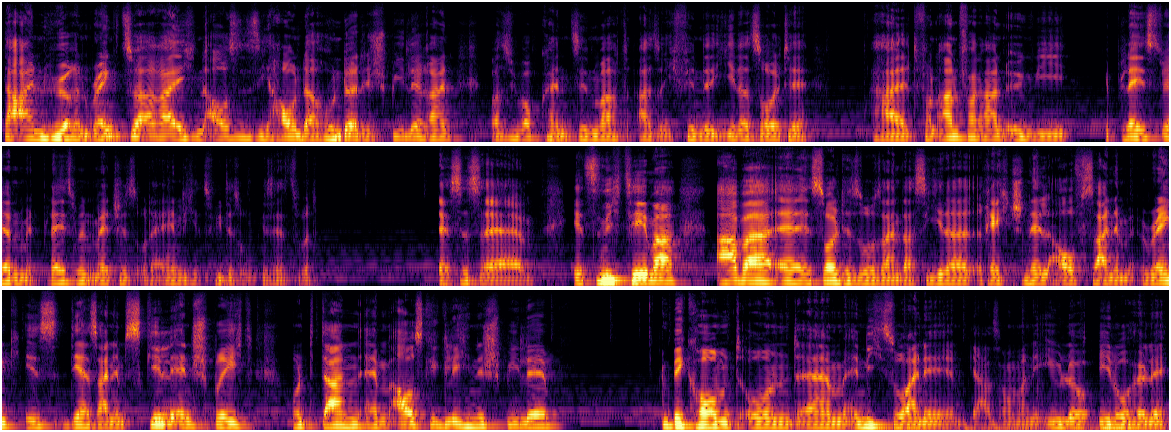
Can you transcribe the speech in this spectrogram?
da einen höheren Rank zu erreichen, außer sie hauen da hunderte Spiele rein, was überhaupt keinen Sinn macht. Also ich finde, jeder sollte halt von Anfang an irgendwie geplaced werden mit Placement-Matches oder ähnliches, wie das umgesetzt wird. Das ist äh, jetzt nicht Thema, aber äh, es sollte so sein, dass jeder recht schnell auf seinem Rank ist, der seinem Skill entspricht und dann ähm, ausgeglichene Spiele bekommt und ähm, nicht so eine, ja, sagen wir mal, eine Elo-Hölle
